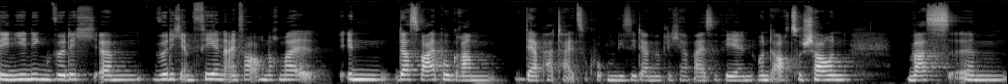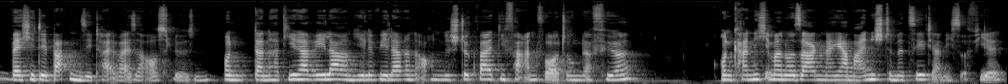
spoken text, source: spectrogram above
Denjenigen würde ich, ähm, würde ich empfehlen, einfach auch nochmal in das Wahlprogramm der Partei zu gucken, die sie da möglicherweise wählen und auch zu schauen, was, ähm, welche Debatten sie teilweise auslösen. Und dann hat jeder Wähler und jede Wählerin auch ein Stück weit die Verantwortung dafür, und kann nicht immer nur sagen, na ja, meine Stimme zählt ja nicht so viel.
